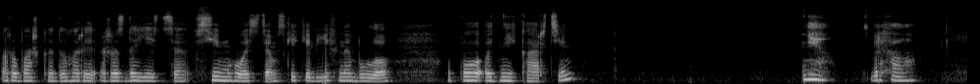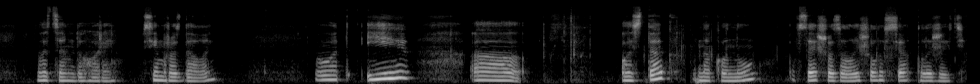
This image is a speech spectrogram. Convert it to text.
рубашкою догори роздається всім гостям, скільки б їх не було, по одній карті. Ні, збрехала лицем догори. Всім роздали. От, і а, ось так на кону все, що залишилося, лежить.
